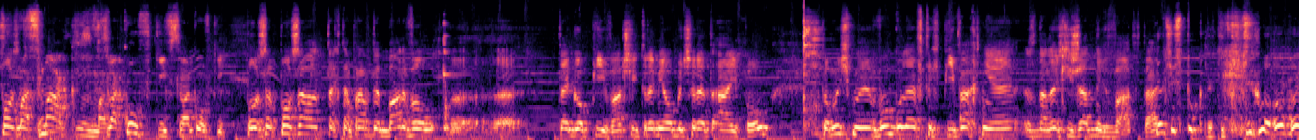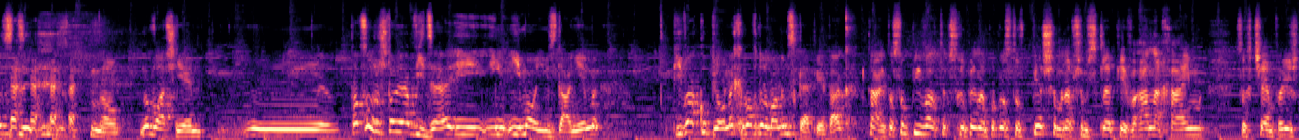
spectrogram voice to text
po, smak- Smak, Smak. smakówki, w smakówki. poza, poza tak naprawdę barwą e, e, tego piwa, czyli które miało być Red IPą, to myśmy w ogóle w tych piwach nie znaleźli żadnych wad, tak? Ja cię stuknę. ty- No. No właśnie. mm, To co zresztą ja widzę i, i, i moim zdaniem piwa kupione chyba w normalnym sklepie, tak? Tak, to są piwa tak skupione po prostu w pierwszym lepszym sklepie w Anaheim, co chciałem powiedzieć,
